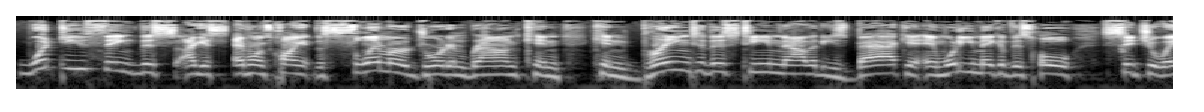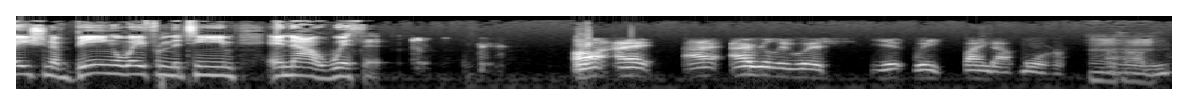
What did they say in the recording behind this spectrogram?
what do you think this? I guess everyone's calling it the slimmer Jordan Brown can can bring to this team now that he's back, and what do you make of this whole situation of being away from the team and now with it? Uh, I, I I really wish we find out more. Mm-hmm. Um,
